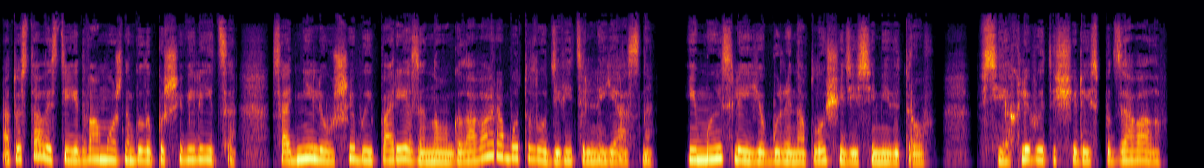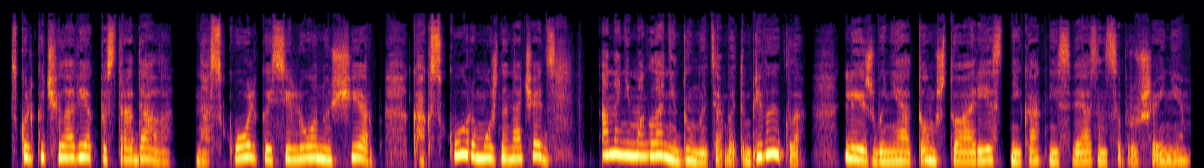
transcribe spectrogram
От усталости едва можно было пошевелиться, соднили ушибы и порезы, но голова работала удивительно ясно, и мысли ее были на площади семи ветров. Всех ли вытащили из-под завалов? Сколько человек пострадало? Насколько силен ущерб? Как скоро можно начать... Она не могла не думать об этом, привыкла, лишь бы не о том, что арест никак не связан с обрушением.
